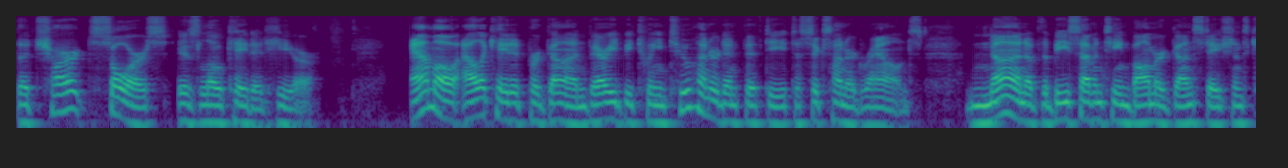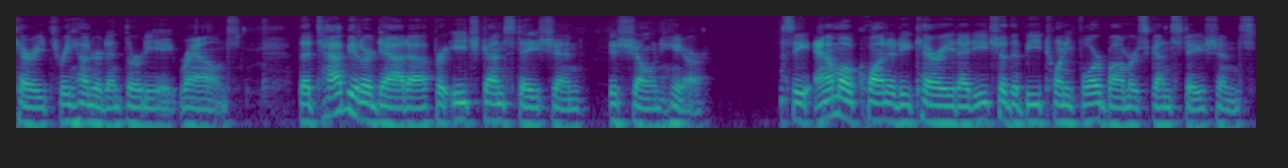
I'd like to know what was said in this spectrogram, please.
The chart source is located here. Ammo allocated per gun varied between 250 to 600 rounds. None of the B-17 bomber gun stations carried 338 rounds. The tabular data for each gun station is shown here the ammo quantity carried at each of the B-24 bombers gun stations.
